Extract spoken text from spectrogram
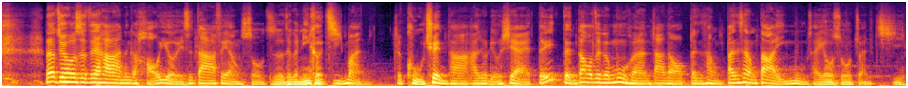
那最后是在他的那个好友，也是大家非常熟知的这个尼可基曼，就苦劝他，他就留下来，等等到这个穆赫兰大道奔上搬上大荧幕，才有所转机。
